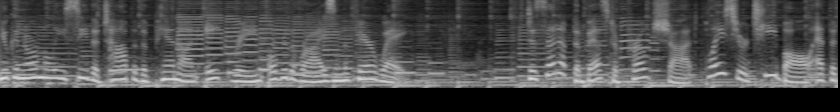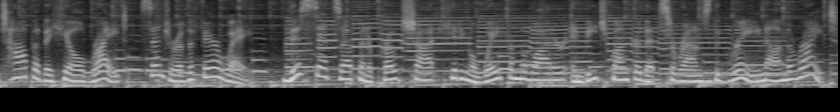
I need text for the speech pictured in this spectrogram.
You can normally see the top of the pin on 8 green over the rise in the fairway. To set up the best approach shot, place your tee ball at the top of the hill right, center of the fairway. This sets up an approach shot hitting away from the water and beach bunker that surrounds the green on the right.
